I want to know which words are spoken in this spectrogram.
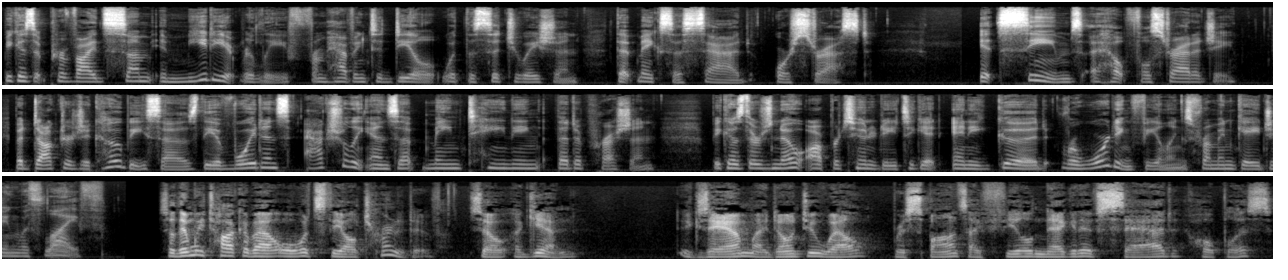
because it provides some immediate relief from having to deal with the situation that makes us sad or stressed. It seems a helpful strategy. But Dr. Jacoby says the avoidance actually ends up maintaining the depression because there's no opportunity to get any good, rewarding feelings from engaging with life. So then we talk about well, what's the alternative? So again, exam, I don't do well. Response, I feel negative, sad, hopeless.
